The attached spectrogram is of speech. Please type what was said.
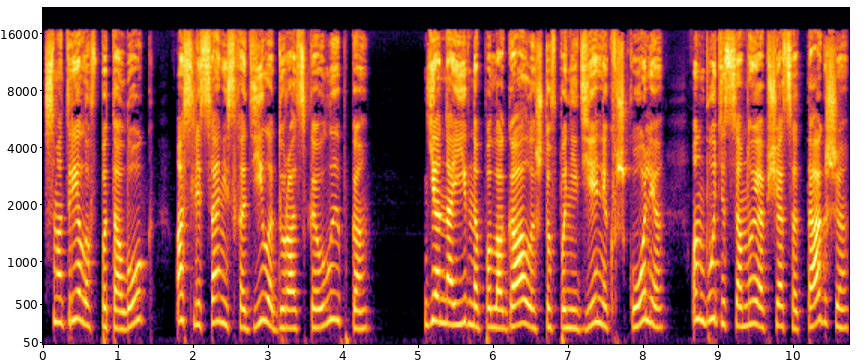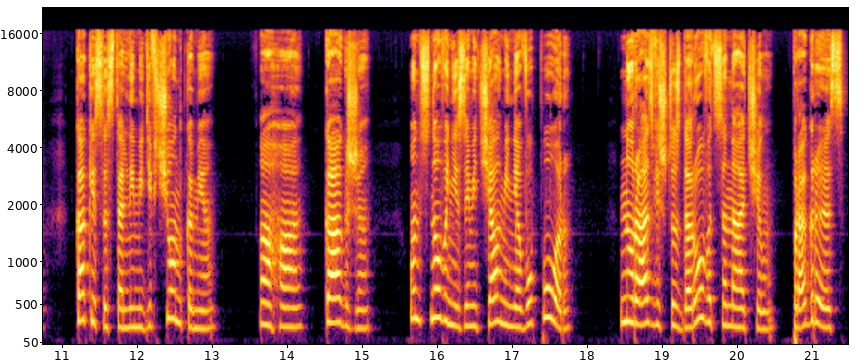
Смотрела в потолок, а с лица не сходила дурацкая улыбка. Я наивно полагала, что в понедельник в школе он будет со мной общаться так же, как и с остальными девчонками. Ага, как же. Он снова не замечал меня в упор. Ну разве что здороваться начал. Прогресс.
